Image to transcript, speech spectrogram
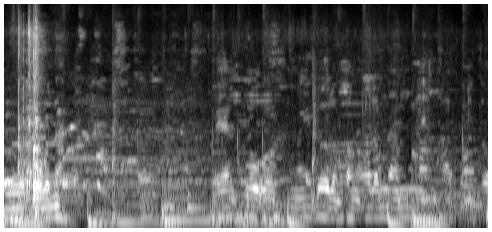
Luto na. Ayan po, oh, mga idol, ang pang-alam namin ngayong hapon ito.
